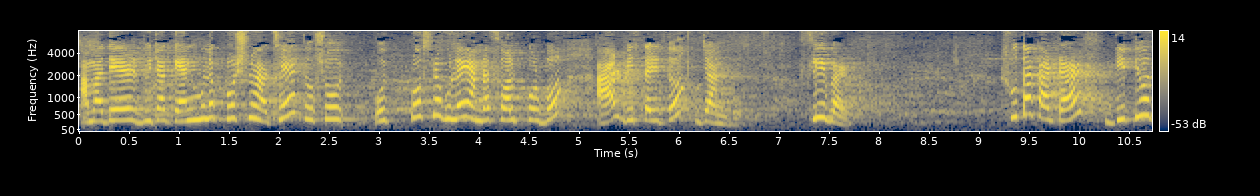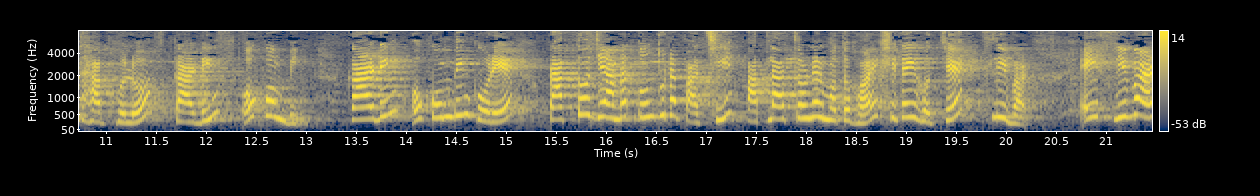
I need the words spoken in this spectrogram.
আমাদের দুইটা জ্ঞানমূলক প্রশ্ন আছে, তো সো- ওই প্রশ্নগুলোই আমরা সলভ করব আর বিস্তারিত জানব। স্লিভার সুতা কাটার দ্বিতীয় ধাপ হলো কার্ডিং ও কম্বিং কার্ডিং ও কম্বিং করে প্রাপ্ত যে আমরা তন্তুটা পাচ্ছি, পাতলা আস্তরণের মতো হয়, সেটাই হচ্ছে স্লিভার এই স্লিভার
